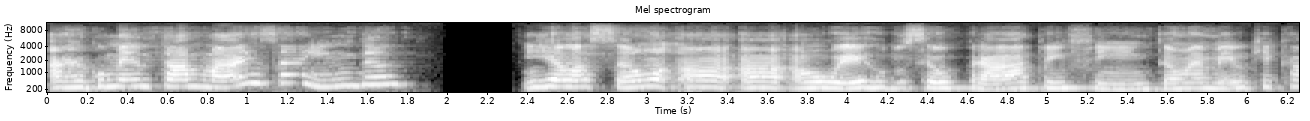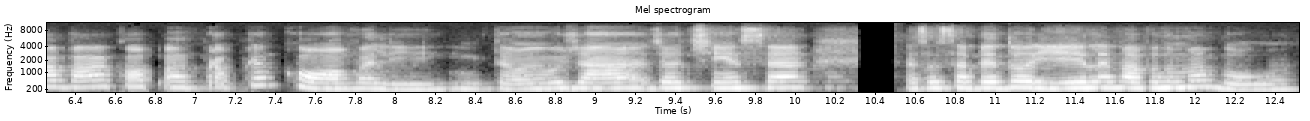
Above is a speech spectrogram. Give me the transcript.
argumentar mais ainda em relação a, a, ao erro do seu prato, enfim. Então, é meio que cavar a, a própria cova ali. Então, eu já, já tinha essa, essa sabedoria e levava numa boa.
